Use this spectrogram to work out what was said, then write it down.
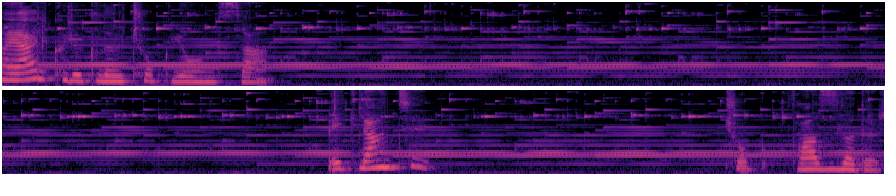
Hayal kırıklığı çok yoğunsa beklenti çok fazladır.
